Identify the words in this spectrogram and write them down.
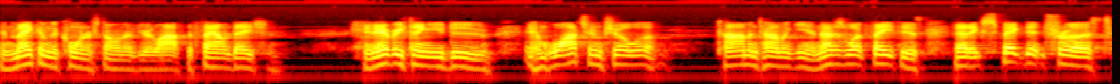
And make him the cornerstone of your life, the foundation. In everything you do, and watch him show up time and time again. That is what faith is that expectant trust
